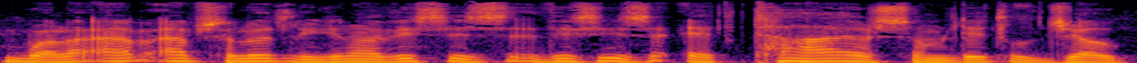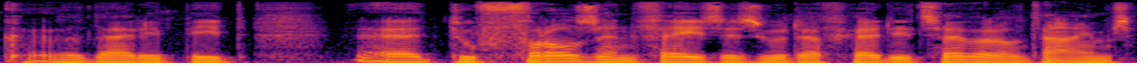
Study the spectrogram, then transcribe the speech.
Well, absolutely. You know, this is this is a tiresome little joke that I repeat uh, to frozen faces. Would have heard it several times.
